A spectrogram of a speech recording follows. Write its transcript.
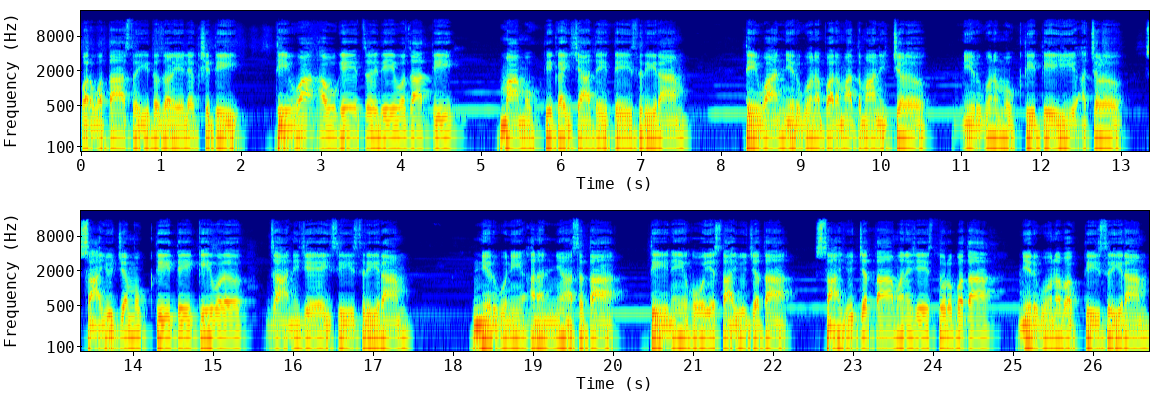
पर्वतासहित जळेल क्षिती. तेव्हा अवघेच देव जाती. मा मुक्ती कैशात येते श्रीराम. तेव्हा निर्गुण परमात्मा निचळ निर्गुण मुक्ती तेही अचळ. सायुज्य मुक्ती ते केवळ. जाणीजे ऐसी श्रीराम. निर्गुणी अनन्य असता. तेने होय सायुज्यता. सायुज्यता म्हणजे स्वरूपता निर्गुण भक्ती श्रीराम.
